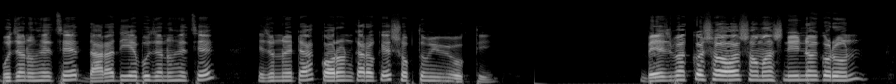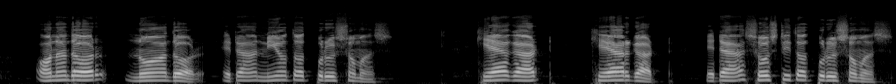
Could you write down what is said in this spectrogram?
বোঝানো হয়েছে, দ্বারা দিয়ে বোঝানো হয়েছে, এজন্য এটা করণ কারকে সপ্তমী বিভক্তি। বেশ বাক্য সহ সমাস নির্ণয় করুন, অনাদর নোয়াদর, এটা নিয়ত তৎপুরুষ সমাস। খেয়াঘাট, খেয়ারঘাট, এটা ষষ্ঠী তৎপুরুষ সমাস।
